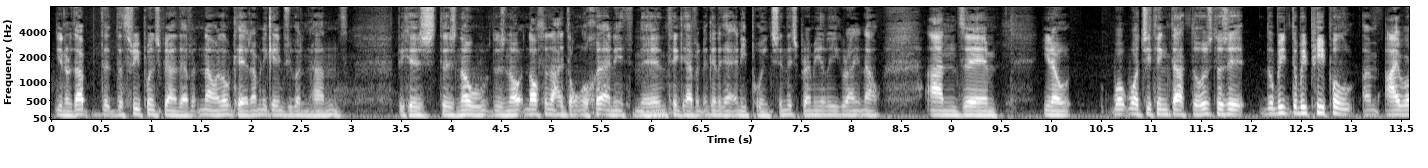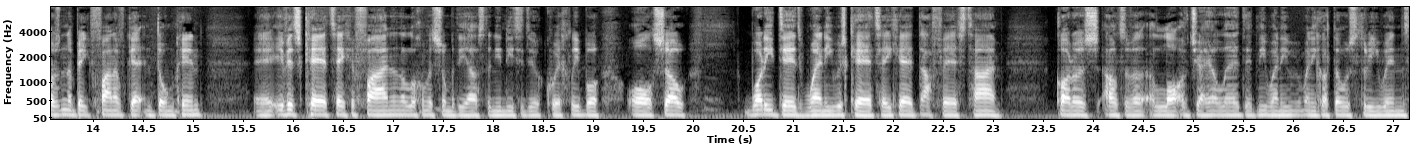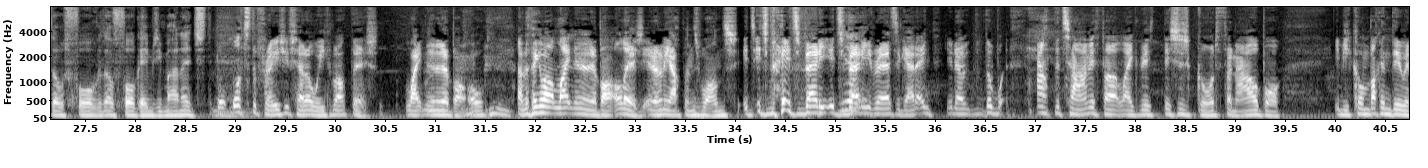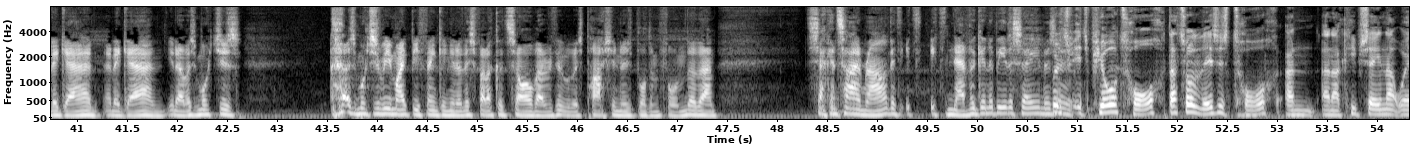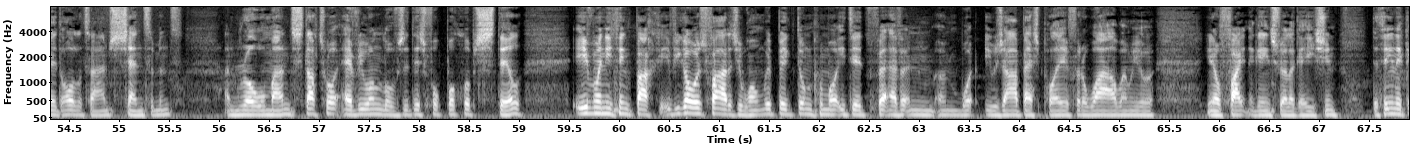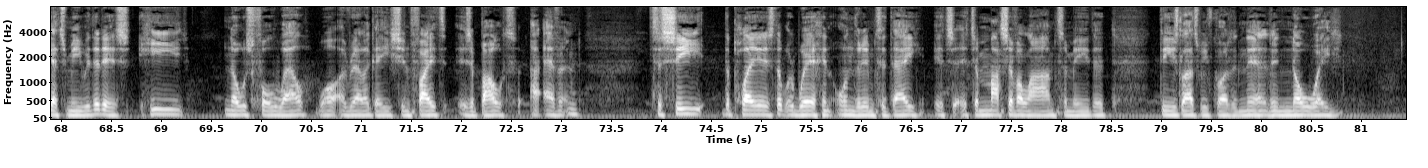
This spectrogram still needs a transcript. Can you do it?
you know that the, the three points behind Everton. Now I don't care how many games you've got in hand because there's no there's no nothing. I don't look at anything there and think Everton are going to get any points in this Premier League right now. And um, you know what what do you think that does? Does it? There'll be there'll be people. Um, I wasn't a big fan of getting Duncan. Uh, if it's caretaker, fine, and they're looking for somebody else, then you need to do it quickly. But also, what he did when he was caretaker that first time got us out of a, a lot of jail there, didn't he? When he when he got those three wins, those four those four games he managed. But what's the phrase you've said all week about this? Lightning in a bottle. and the thing about lightning in a bottle is it only happens once. It's it's, it's very it's very rare to get it. And, you know, the, at the time it felt like this this is good for now, but if you come back and do it again and again, you know, as much as as much as we might be thinking, you know, this fella could solve everything with his passion, his blood and thunder, then second time round, it, it's it's never going to be the same, is But it? it's, it's pure talk. That's all it is, is talk. And and I keep saying that word all the time, sentiment and romance. That's what everyone loves at this football club still. Even when you think back, if you go as far as you want with Big Duncan, what he did for Everton and what he was our best player for a while when we were, you know, fighting against relegation. The thing that gets me with it is he knows full well what a relegation fight is about at Everton. To see the players that were working under him today, it's it's a massive alarm to me that these lads we've got in there in no way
